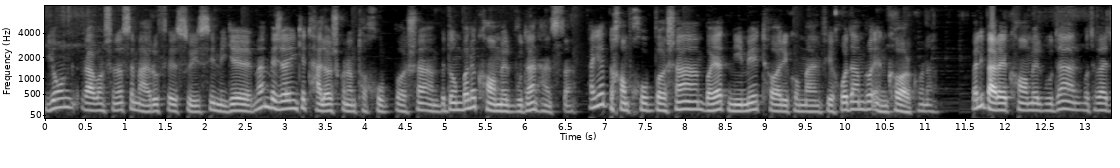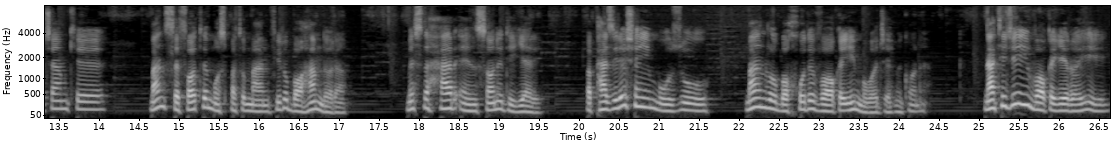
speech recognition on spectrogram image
یونگ روانشناس معروف سوئیسی میگه من به جای اینکه تلاش کنم تا خوب باشم به دنبال کامل بودن هستم. اگر بخوام خوب باشم باید نیمه تاریک و منفی خودم رو انکار کنم. ولی برای کامل بودن متوجهم که من صفات مثبت و منفی رو با هم دارم. مثل هر انسان دیگری. و پذیرش این موضوع من رو با خود واقعی مواجه می‌کنه. نتیجه این واقعگرایی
